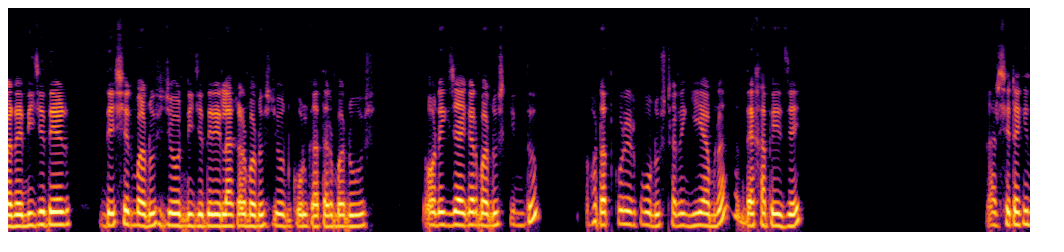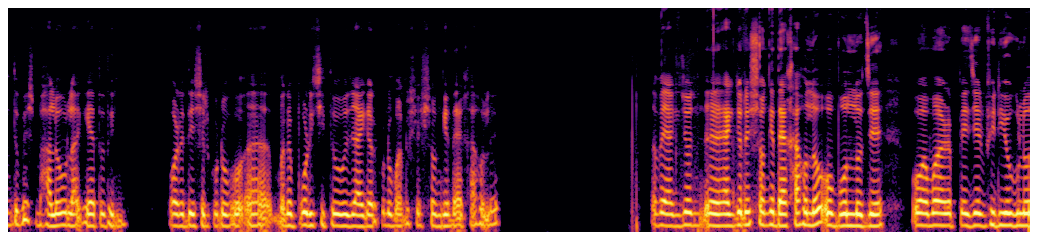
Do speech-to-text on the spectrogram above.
মানে নিজেদের দেশের মানুষজন, নিজেদের এলাকার মানুষজন, কলকাতার মানুষ, অনেক জায়গার মানুষ কিন্তু হঠাৎ করে এরকম অনুষ্ঠানে গিয়ে আমরা দেখা পেয়ে যাই। আর সেটা কিন্তু বেশ ভালোও লাগে এতদিন পরে দেশের কোনো মানে পরিচিত জায়গার কোনো মানুষের সঙ্গে দেখা হলে। তবে একজন একজনের সঙ্গে দেখা হলো, ও বলল যে ও আমার পেজের ভিডিওগুলো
